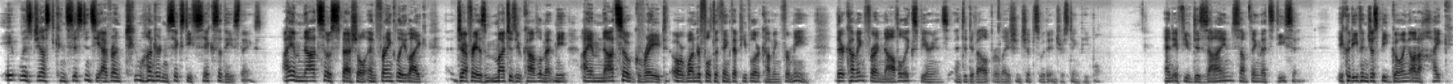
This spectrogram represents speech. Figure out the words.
it was just consistency. I've run 266 of these things. I am not so special. And frankly, like Jeffrey, as much as you compliment me, I am not so great or wonderful to think that people are coming for me. They're coming for a novel experience and to develop relationships with interesting people. And if you design something that's decent, it could even just be going on a hike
